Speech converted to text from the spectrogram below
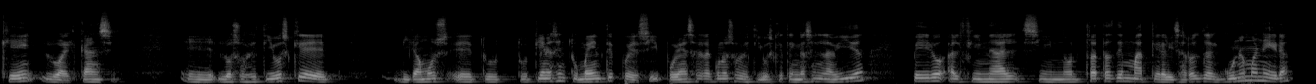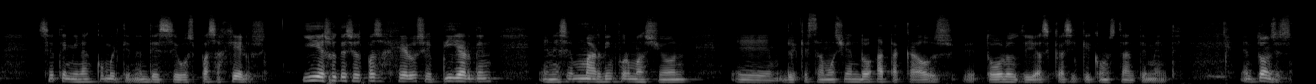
que lo alcance. Eh, los objetivos que digamos, eh, tú, tú, tienes en tu mente, pues sí, pueden ser algunos objetivos que tengas en la vida, pero al final, si no tratas de materializarlos de alguna manera, se terminan convirtiendo en deseos pasajeros. Y esos deseos pasajeros se pierden en ese mar de información eh, del que estamos siendo atacados eh, todos los días, casi que constantemente. Entonces,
